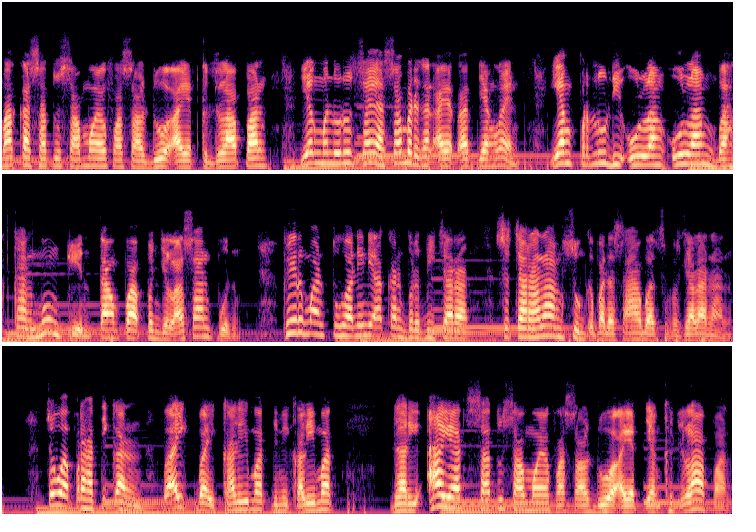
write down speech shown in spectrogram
maka 1 Samuel pasal 2 ayat ke-8 yang menurut saya sama dengan ayat-ayat yang lain yang perlu diulang-ulang bahkan mungkin tanpa penjelasan pun. Firman Tuhan ini akan berbicara secara langsung kepada sahabat seperjalanan. Coba perhatikan baik-baik kalimat demi kalimat dari ayat 1 Samuel pasal 2 ayat yang ke-8.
